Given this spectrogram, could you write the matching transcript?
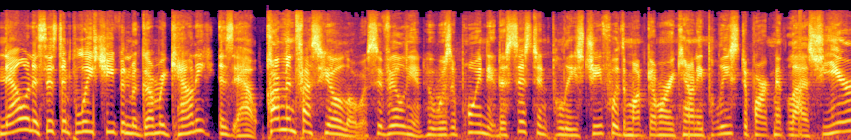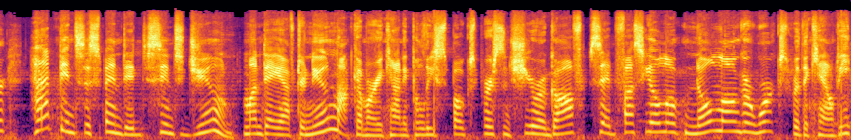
Now, an assistant police chief in Montgomery County is out. Carmen Facciolo, a civilian who was appointed assistant police chief with the Montgomery County Police Department last year, had been suspended since June. Monday afternoon, Montgomery County Police spokesperson Shira Goff said Facciolo no longer works for the county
